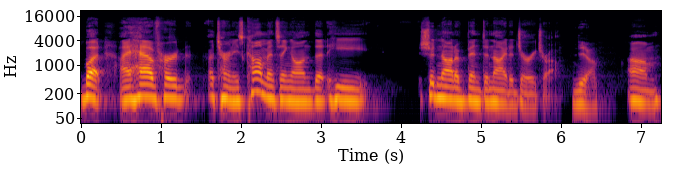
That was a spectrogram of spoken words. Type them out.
but I have heard attorneys commenting on that he should not have been denied a jury trial. yeah, Um,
